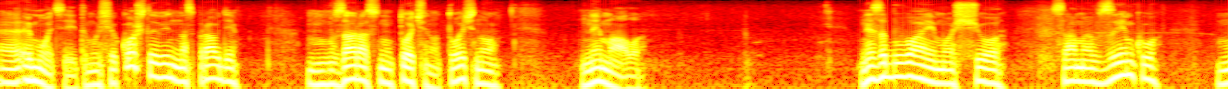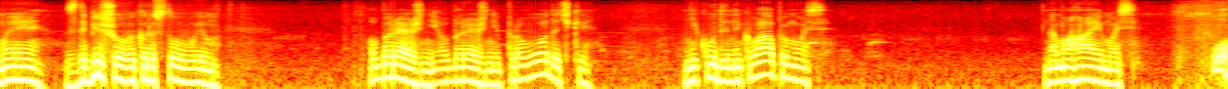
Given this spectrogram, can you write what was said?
емоції, тому що коштує він насправді зараз ну, точно, точно немало. Не забуваємо, що саме взимку ми здебільшого використовуємо обережні, обережні проводочки, нікуди не квапимось, намагаємось. О,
